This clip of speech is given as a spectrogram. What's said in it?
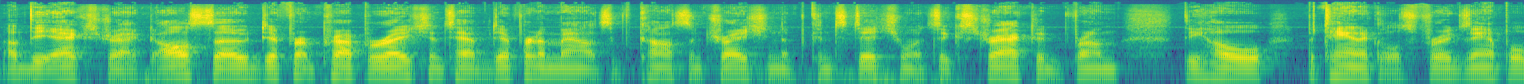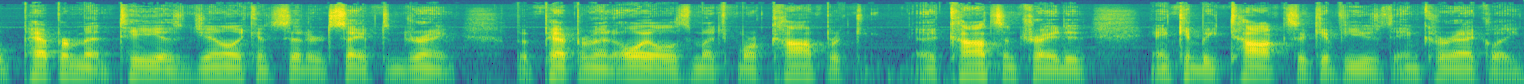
of the extract. Also, different preparations have different amounts of concentration of constituents extracted from the whole botanicals. For example, peppermint tea is generally considered safe to drink, but peppermint oil is much more uh, concentrated and can be toxic if used incorrectly.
